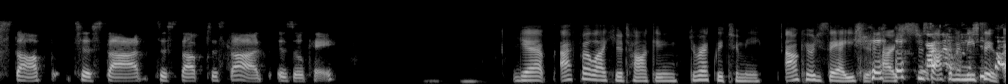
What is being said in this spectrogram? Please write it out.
stop to start to stop to start is okay. Yeah i feel like you're talking directly to me. I don't care what you say aisha. She's just talking to me too.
